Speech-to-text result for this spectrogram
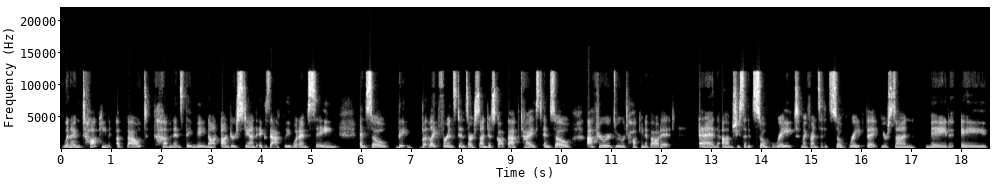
when I'm talking about covenants, they may not understand exactly what I'm saying. And so they, but like, for instance, our son just got baptized. And so afterwards we were talking about it. And um, she said, it's so great. My friend said, it's so great that your son made a,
